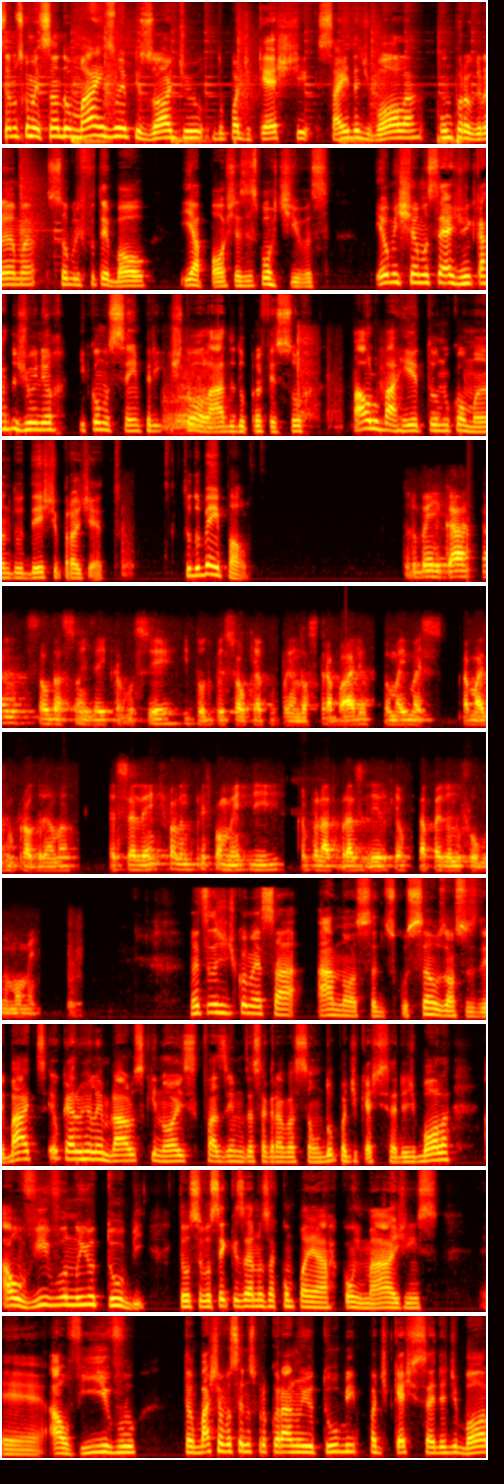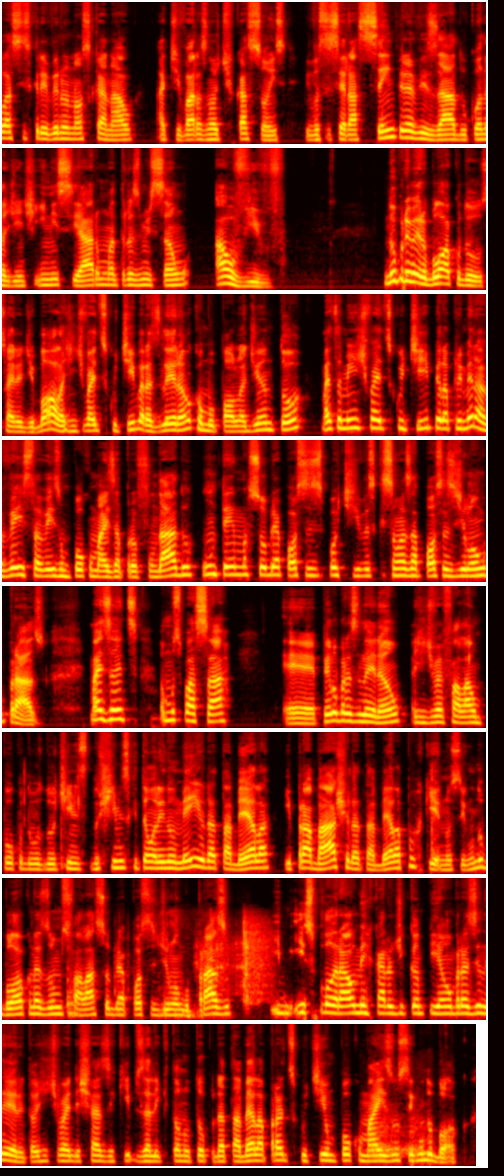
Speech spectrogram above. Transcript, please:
Estamos começando mais um episódio do podcast Saída de Bola, um programa sobre futebol e apostas esportivas. Eu me chamo Sérgio Ricardo Júnior e, como sempre, estou ao lado do professor Paulo Barreto no comando deste projeto. Tudo bem, Paulo? Tudo bem, Ricardo? Saudações aí para você e todo o pessoal que acompanha o nosso trabalho. Estamos aí mais, para mais um programa excelente, falando principalmente de Campeonato Brasileiro, que é o que está pegando fogo no momento. Antes da gente começar a nossa discussão, os nossos debates, eu quero relembrar-os que nós fazemos essa gravação do podcast Série de Bola ao vivo no YouTube. Então, se você quiser nos acompanhar com imagens é, ao vivo, então basta você nos procurar no YouTube, podcast Série de Bola, se inscrever no nosso canal, ativar as notificações e você será sempre avisado quando a gente iniciar uma transmissão ao vivo. No primeiro bloco do Saída de Bola, a gente vai discutir Brasileirão, como o Paulo adiantou, mas também a gente vai discutir pela primeira vez, talvez um pouco mais aprofundado, um tema sobre apostas esportivas, que são as apostas de longo prazo. Mas antes, vamos passar é, pelo Brasileirão, a gente vai falar um pouco do, do times, dos times que estão ali no meio da tabela e para baixo da tabela, porque no segundo bloco nós vamos falar sobre apostas de longo prazo e, explorar o mercado de campeão brasileiro. Então a gente vai deixar as equipes ali que estão no topo da tabela para discutir um pouco mais no segundo bloco.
